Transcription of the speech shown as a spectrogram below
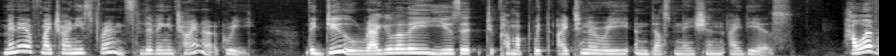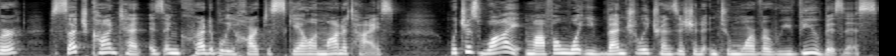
Many of my Chinese friends living in China agree. They do regularly use it to come up with itinerary and destination ideas. However, such content is incredibly hard to scale and monetize, which is why Ma Fengwo eventually transitioned into more of a review business.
